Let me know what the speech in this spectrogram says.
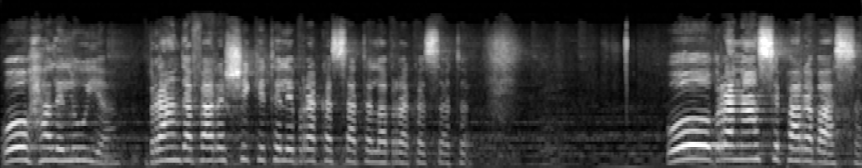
Oh, aleluia. Branda vara telebraca sata labraca sata. Oh, Branasse Parabassa.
